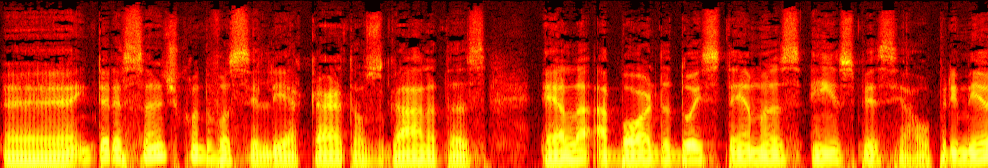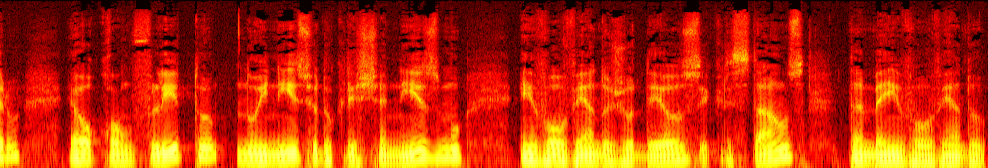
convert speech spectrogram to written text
É interessante quando você lê a carta aos Gálatas, ela aborda dois temas em especial. O primeiro é o conflito no início do cristianismo, envolvendo judeus e cristãos, também envolvendo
